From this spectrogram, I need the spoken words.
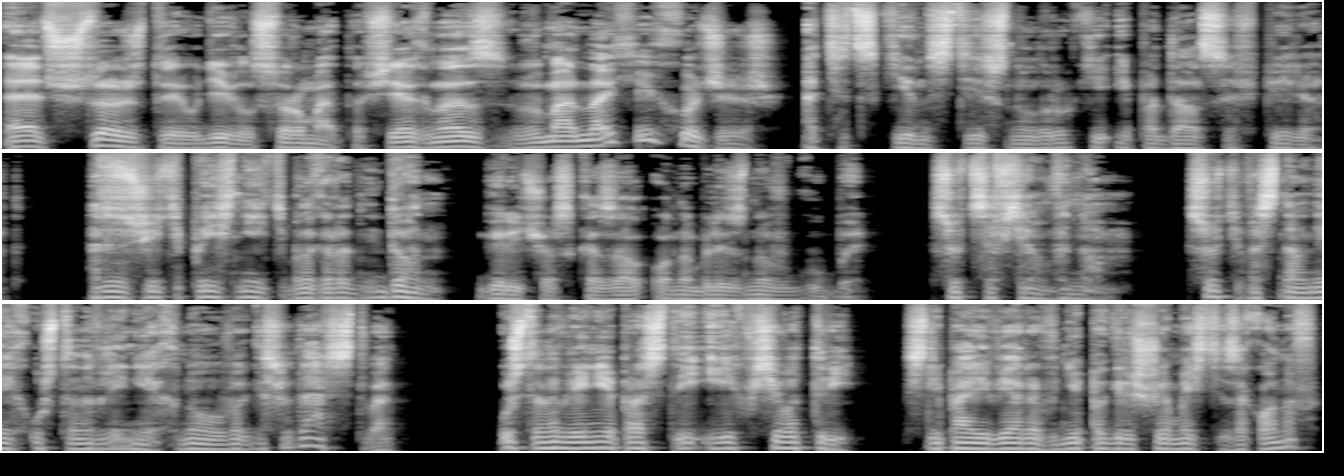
Это что же ты, — удивился Румата, — всех нас в монахи хочешь? Отец Кин стиснул руки и подался вперед. — Разрешите пояснить, благородный Дон, — горячо сказал он, облизнув губы. — Суть совсем в ином. Суть в основных установлениях нового государства. Установления простые, и их всего три слепая вера в непогрешимость законов,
